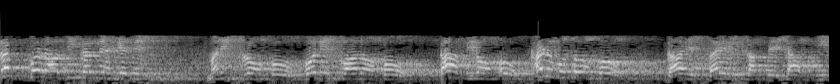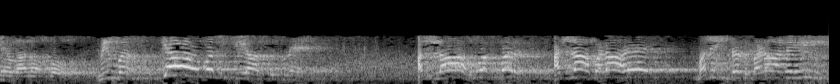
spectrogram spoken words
رب کو راضی کرنے کے دن منسٹروں کو، پولیس والوں کو، کافروں کو کھڑبتوں کو گائے بیل کا پیشاب پینے والوں کو ممبر کیا عمل کیا تم نے؟ اللہ اکبر، اللہ بڑا ہے منسٹر بڑا نہیں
